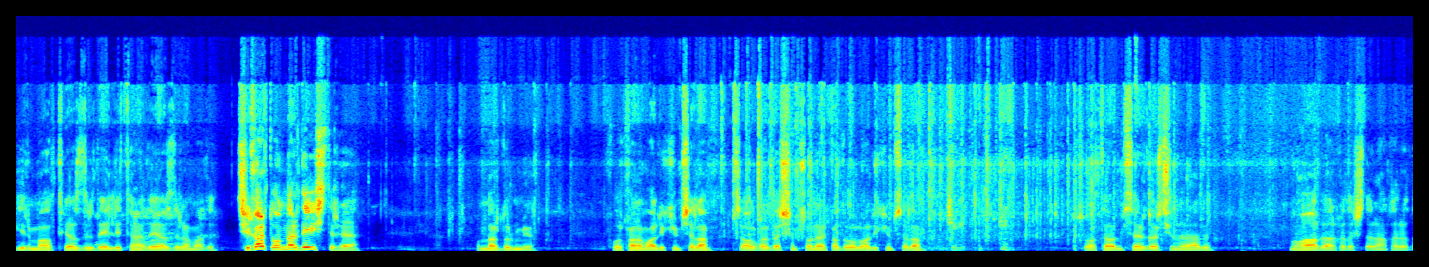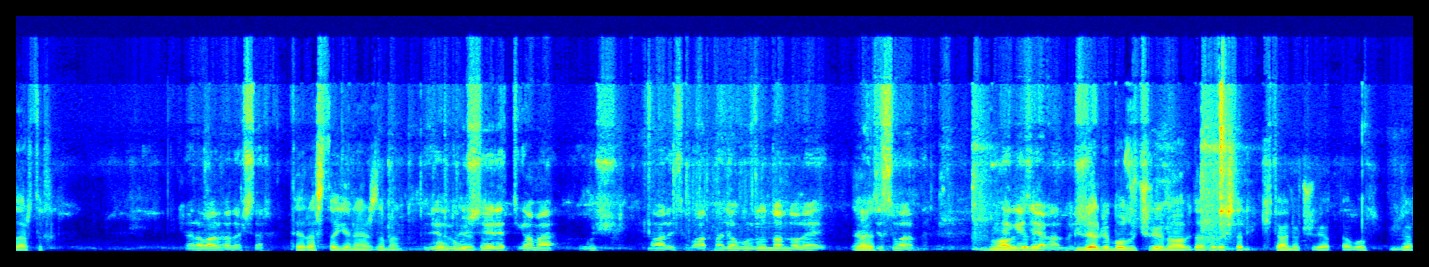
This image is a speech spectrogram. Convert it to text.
26 yazdırdı 50 tane de yazdıramadı. Çıkart onlar değiştir he. Onlar durmuyor. Furkan'ım aleykümselam. Sağ ol kardeşim. Soner Kadıoğlu aleykümselam. Suat abim, Serdar Çınar abim. Nuh abi arkadaşlar Ankara'da artık. Merhaba arkadaşlar. Terasta gene her zaman Güzel bir kuş seyrettik ama kuş maalesef atmaca vurduğundan dolayı Evet. acısı vardı. Bir de geceye kalmış. güzel bir boz uçuruyor Nuh abi de arkadaşlar. İki tane uçuruyor hatta boz. Güzel.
